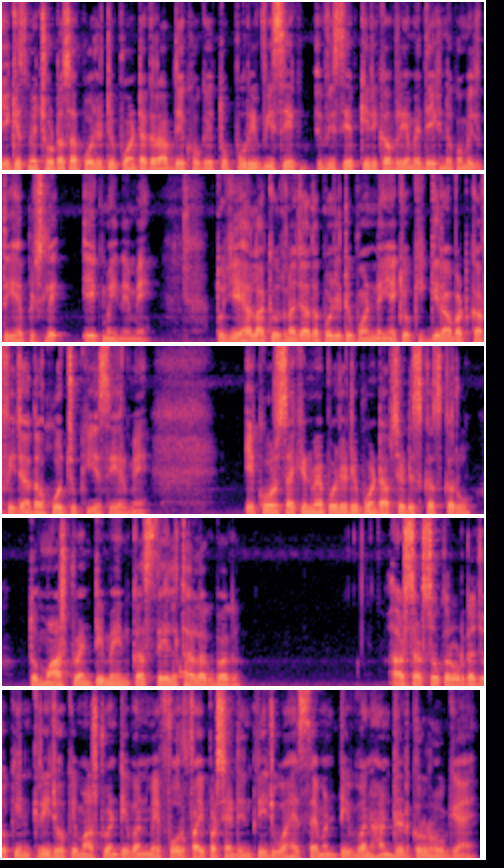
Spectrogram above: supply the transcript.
एक इसमें छोटा सा पॉजिटिव पॉइंट अगर आप देखोगे तो पूरी वी वी की रिकवरी हमें देखने को मिलती है पिछले एक महीने में। तो ये हालाँकि उतना ज़्यादा पॉजिटिव पॉइंट नहीं है क्योंकि गिरावट काफ़ी ज़्यादा हो चुकी है शेयर में। एक और सेकंड में पॉजिटिव पॉइंट आपसे डिस्कस करूँ तो मार्च ट्वेंटी में इनका सेल था लगभग अड़सठ सौ करोड़ का, जो कि इंक्रीज होकर मार्च ट्वेंटी वन में फोर फाइव परसेंट इंक्रीज हुआ है सेवेंटी वन हंड्रेड करोड़ हो गया है।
